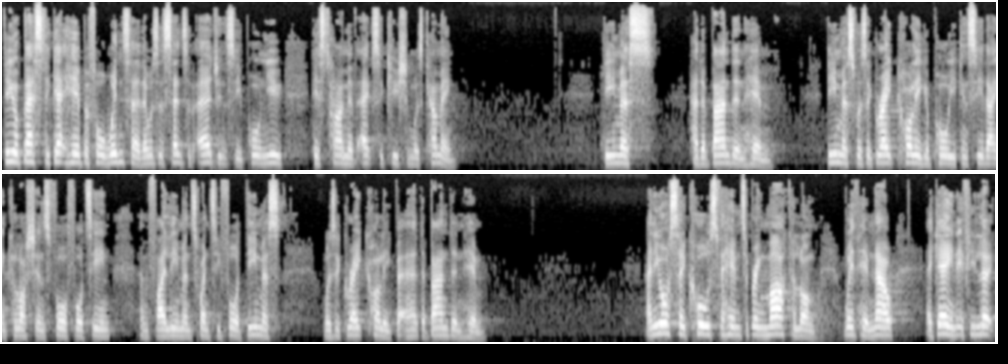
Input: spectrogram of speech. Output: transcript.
Do your best to get here before winter. There was a sense of urgency. Paul knew his time of execution was coming. Demas had abandoned him. Demas was a great colleague of Paul. You can see that in Colossians 4:14 and Philemon 24. Demas was a great colleague but had abandoned him. And he also calls for him to bring Mark along with him. Now, again, if you look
